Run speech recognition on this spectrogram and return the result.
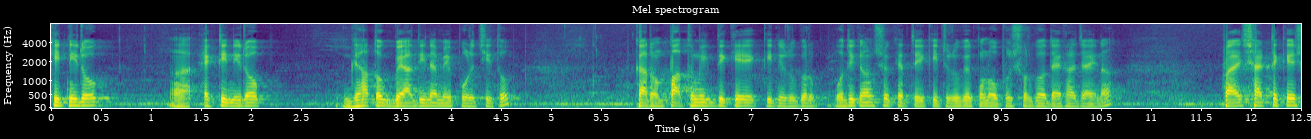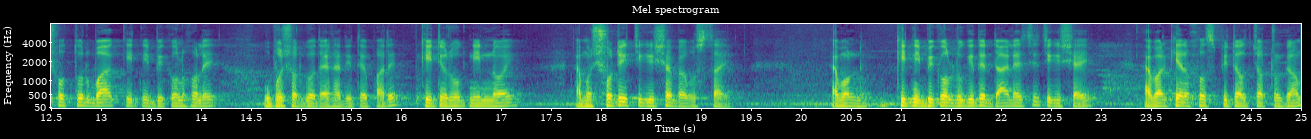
কিডনি রোগ একটি নীরব ঘাতক ব্যাধি নামে পরিচিত, কারণ প্রাথমিক দিকে কিডনি রোগের অধিকাংশ ক্ষেত্রে কিডনি রোগের কোনো উপসর্গ দেখা যায় না। প্রায় ষাট থেকে সত্তর বা কিডনি বিকল হলে উপসর্গ দেখা দিতে পারে। কিডনি রোগ নির্ণয় এবং সঠিক চিকিৎসা ব্যবস্থায় এবং কিডনি বিকল রোগীদের ডায়ালাইসিস চিকিৎসায়, এবার কেয়ার হসপিটাল, চট্টগ্রাম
